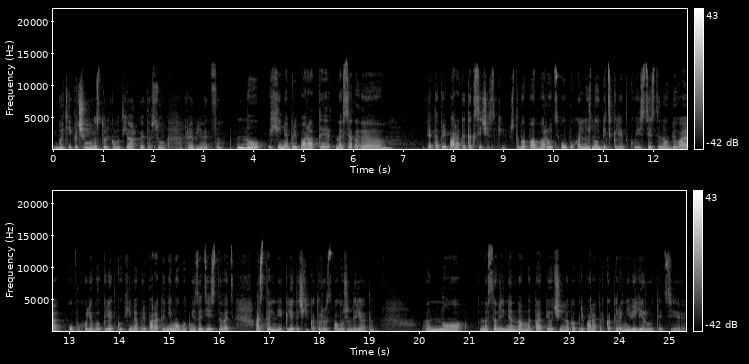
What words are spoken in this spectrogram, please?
быть и почему настолько вот ярко это все проявляется? Ну, химиопрепараты на всяк... это препараты токсические. Чтобы побороть опухоль, нужно убить клетку. Естественно, убивая опухолевую клетку, химиопрепараты не могут не задействовать остальные клеточки, которые расположены рядом. Но на современном этапе очень много препаратов, которые нивелируют эти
